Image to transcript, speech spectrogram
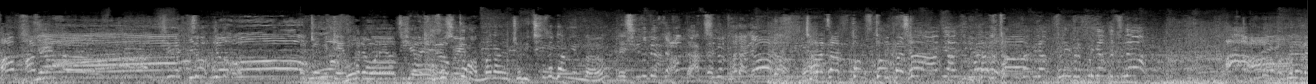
아, 야, 김정호. 좀 게임 활용을. 시동 앞마당 처리 취소당했나요? 네, 취소됐어요. 아, 다 가다가. 자, 자, 스톱, 스톱. 자, 아직 아직 감사합니다. 플레이를 뿌리 안 듭니다. 아, 플레이를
